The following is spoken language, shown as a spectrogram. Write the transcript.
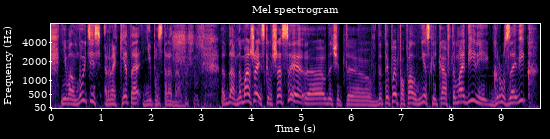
Не волнуйтесь, ракета не пострадала. Да, на Можайском шоссе, э, значит, э, в ДТП попал несколько автомобилей, грузовик,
